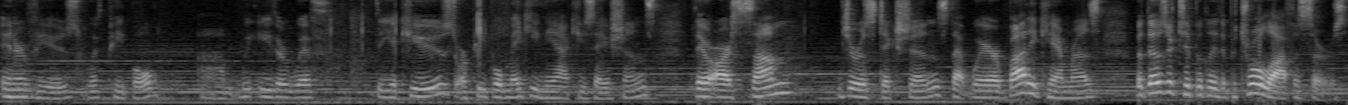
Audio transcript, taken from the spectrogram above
interviews with people, um, we, either with the accused or people making the accusations. There are some jurisdictions that wear body cameras, but those are typically the patrol officers.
